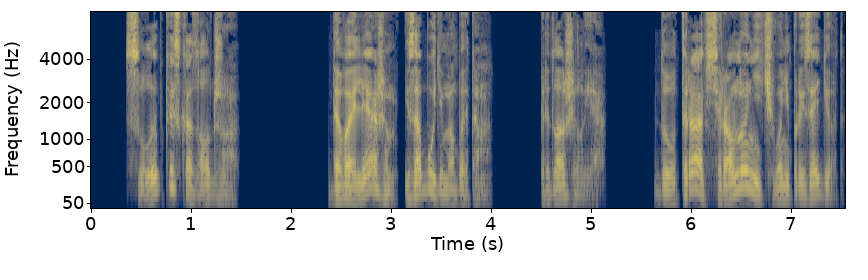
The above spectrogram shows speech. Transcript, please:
— с улыбкой сказал Джо. «Давай ляжем и забудем об этом», — предложил я. «До утра все равно ничего не произойдет».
